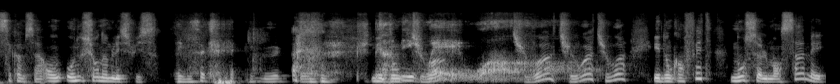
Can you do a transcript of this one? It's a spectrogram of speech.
C'est comme ça. On, nous surnomme les Suisses. Exactement. mais donc, tu, vois, tu vois, tu vois, tu vois. Et donc, en fait, non seulement ça, mais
